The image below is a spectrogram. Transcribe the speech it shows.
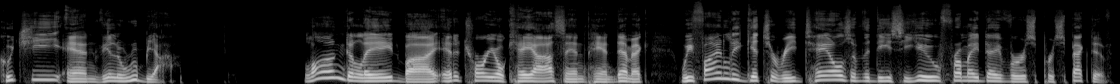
Cucchi, and Villarrubia. Long delayed by editorial chaos and pandemic, we finally get to read tales of the DCU from a diverse perspective.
